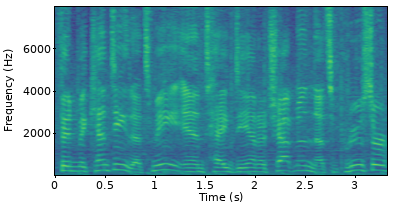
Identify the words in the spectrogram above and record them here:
Finn McKenty, that's me, and tag Deanna Chapman, that's a producer.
